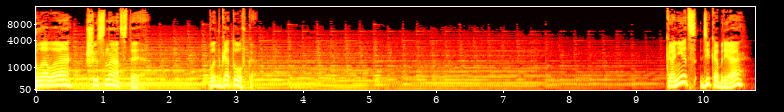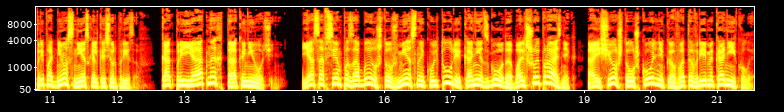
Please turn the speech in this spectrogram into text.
Глава 16. Подготовка. Конец декабря преподнес несколько сюрпризов. Как приятных, так и не очень. Я совсем позабыл, что в местной культуре конец года – большой праздник, а еще, что у школьников в это время каникулы.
